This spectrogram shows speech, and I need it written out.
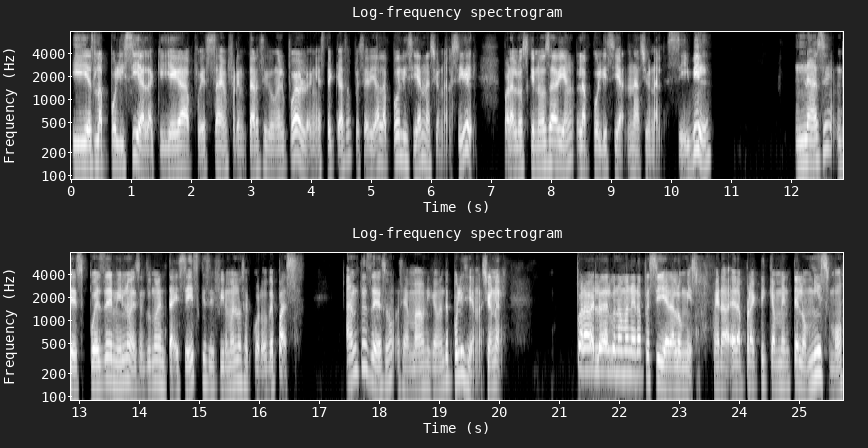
Y es la policía la que llega pues a enfrentarse con el pueblo. En este caso, pues sería la Policía Nacional Civil. Para los que no sabían, la Policía Nacional Civil nace después de 1996 que se firman los acuerdos de paz. Antes de eso se llamaba únicamente Policía Nacional. para verlo de alguna manera, pues sí, era lo mismo, era, era prácticamente lo mismo,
